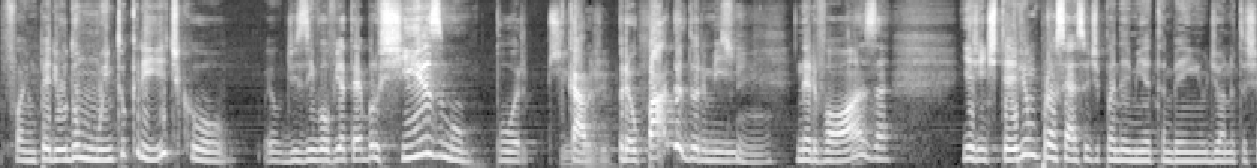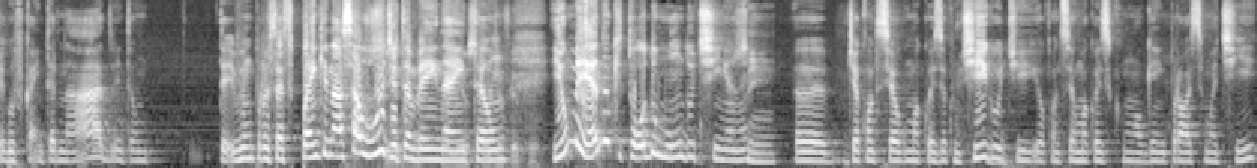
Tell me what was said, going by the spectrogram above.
Foi um período muito crítico. Eu desenvolvi até bruxismo por Sim, ficar imagino. preocupada, dormir Sim. nervosa. E a gente teve um processo de pandemia também. O Jonathan chegou a ficar internado, então teve um processo punk na saúde Sim, também, né? Então, e o medo que todo mundo tinha, né? Sim. Ah, de acontecer alguma coisa contigo, de acontecer alguma coisa com alguém próximo a ti.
